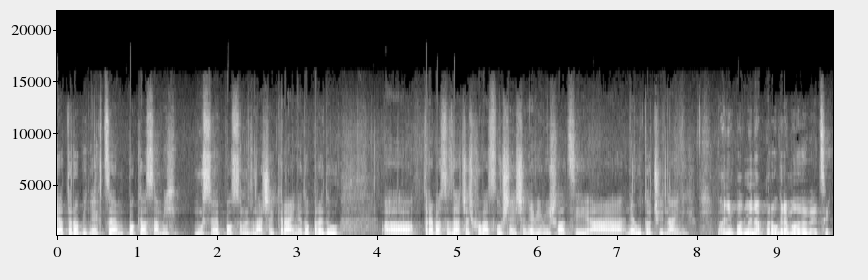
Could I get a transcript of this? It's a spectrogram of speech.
Ja to robiť nechcem, pokiaľ sa my musíme posunúť v našej krajine dopredu, Uh, treba sa začať chovať slušnejšie, nevymýšľať si a neútočiť na iných. Pani, poďme na programové veci.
